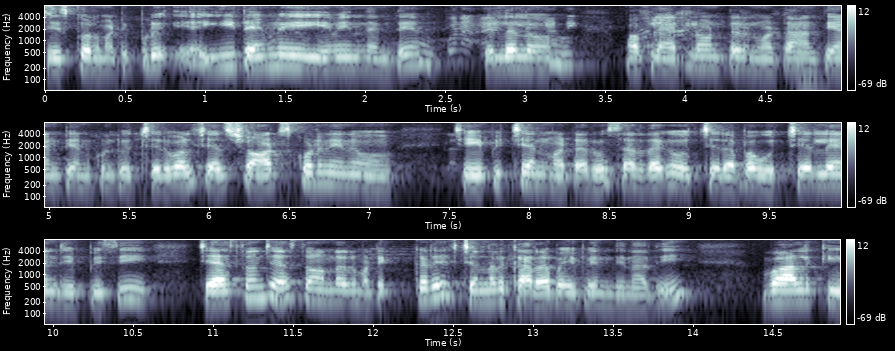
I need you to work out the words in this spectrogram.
చేసుకోవాలన్నమాట. ఇప్పుడు ఈ టైంలో ఏమైందంటే పిల్లలు మా ఫ్లాట్లో ఉంటారనమాట ఆంటీ ఆంటీ అనుకుంటూ వచ్చారు. వాళ్ళు చేసి షార్ట్స్ కూడా నేను చేయించాను అనమాట రోజు సరదాగా వచ్చారు. అబ్బా వచ్చారులే అని చెప్పేసి చేస్తాం చేస్తాం అన్నారనమాట ఇక్కడే చిన్నది ఖరాబ్ అయిపోయింది నాది. వాళ్ళకి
